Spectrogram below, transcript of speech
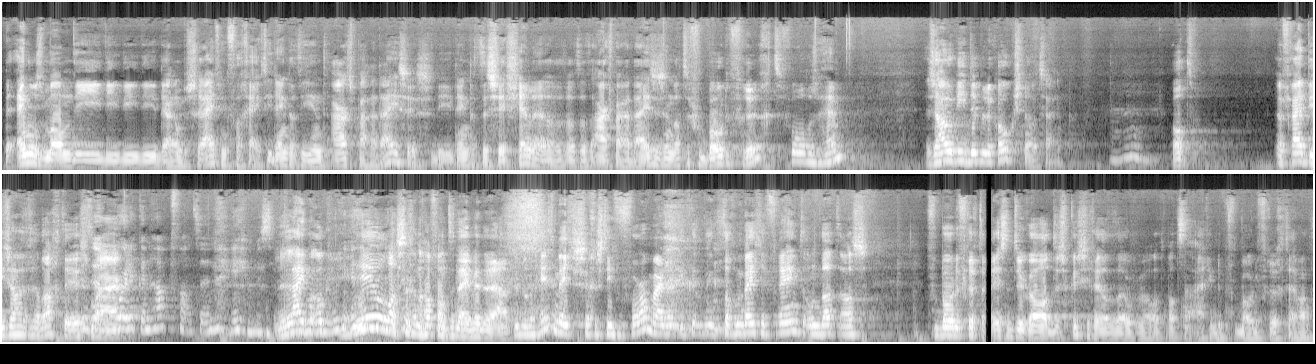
de Engelsman die, die, die, die daar een beschrijving van geeft, die denkt dat hij in het aardsparadijs is. Die denkt dat de Seychelles dat, dat het aardsparadijs is en dat de verboden vrucht, volgens hem, zou die dubbele kokosnoot zijn. Wat een vrij bizarre gedachte is, Dus daar maar behoorlijk een hap van te nemen. lijkt me ook heel lastig een hap van te nemen inderdaad. Het heeft een beetje suggestieve vorm, maar het is toch een beetje vreemd om dat als verboden vrucht. Er is natuurlijk al wat discussie gedeeld over wat, wat nou eigenlijk de verboden vruchten. Want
